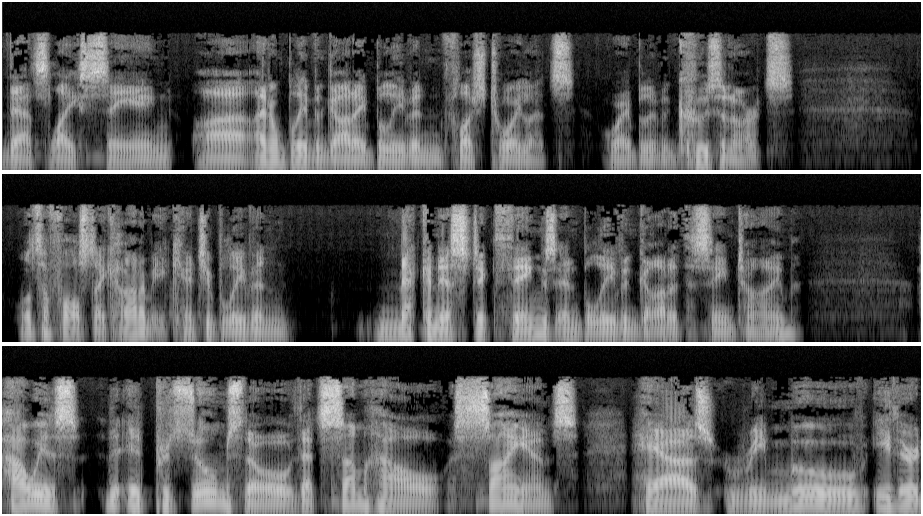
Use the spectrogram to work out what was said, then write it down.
that's like saying, uh, "I don't believe in God. I believe in flush toilets, or I believe in Cuisinarts." Well, it's a false dichotomy. Can't you believe in mechanistic things and believe in God at the same time? How is it presumes though that somehow science has removed either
